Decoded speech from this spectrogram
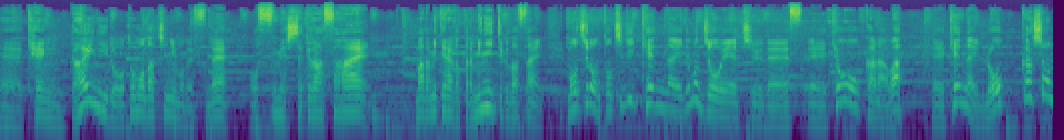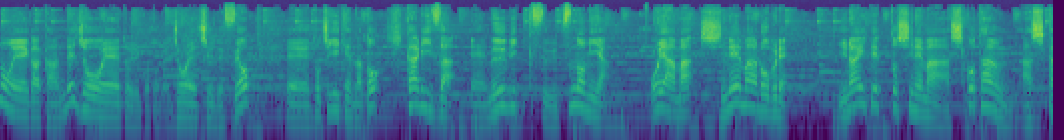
えー県外にいるお友達にもですねおすすめしてください。まだ見てなかったら見に行ってください。もちろん栃木県内でも上映中です、えー今日からは、えー県内6カ所の映画館で上映ということで上映中ですよ、えー栃木県だと光座、えームービックス宇都宮小山シネマロブレユナイテッドシネマシコタウン足利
